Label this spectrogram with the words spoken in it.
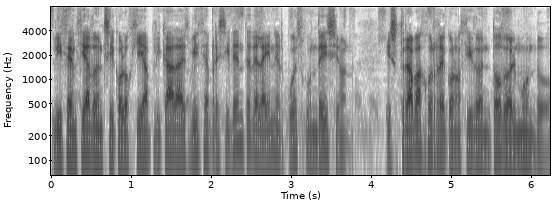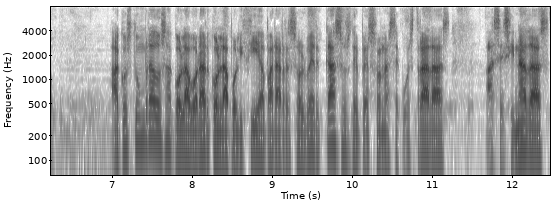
Licenciado en Psicología Aplicada, es vicepresidente de la Inner Quest Foundation y su trabajo es reconocido en todo el mundo. Acostumbrados a colaborar con la policía para resolver casos de personas secuestradas, asesinadas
